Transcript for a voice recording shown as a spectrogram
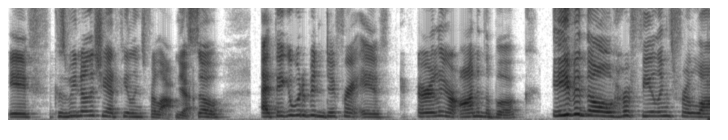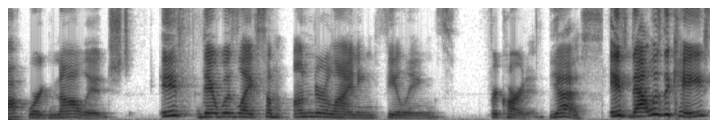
if because we know that she had feelings for Locke. Yeah. So I think it would have been different if earlier on in the book, even though her feelings for Locke were acknowledged, if there was like some underlining feelings for Cardan. Yes. If that was the case,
